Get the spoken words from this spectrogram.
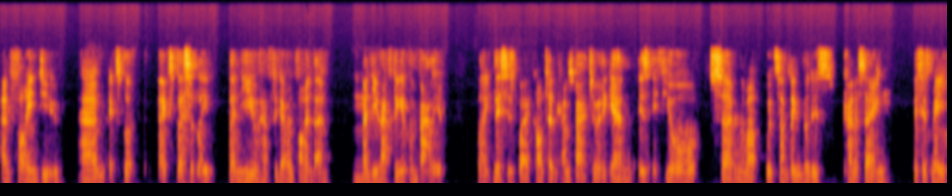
and find you um, expl- explicitly, then you have to go and find them, mm. and you have to give them value. Like this is where content comes back to it again. Is if you're serving them up with something that is kind of saying, "This is me,"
